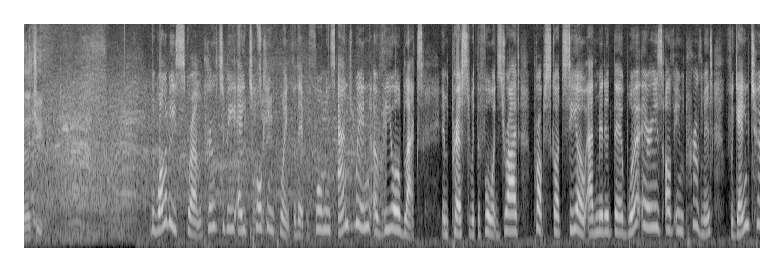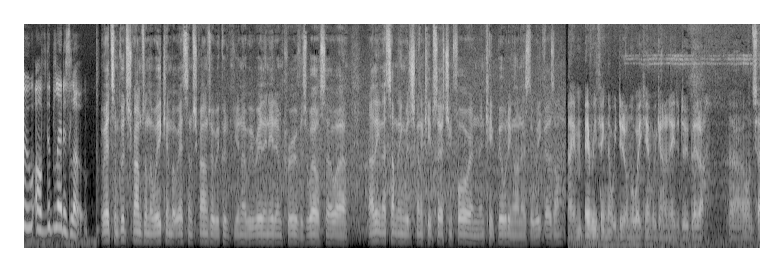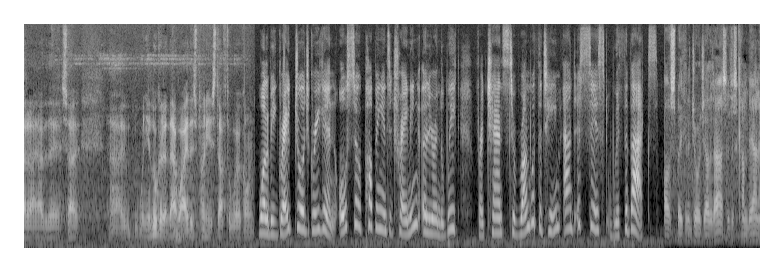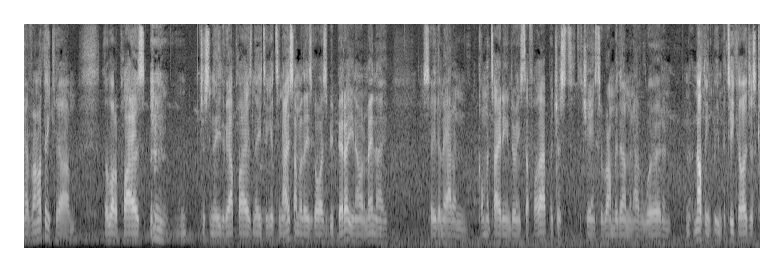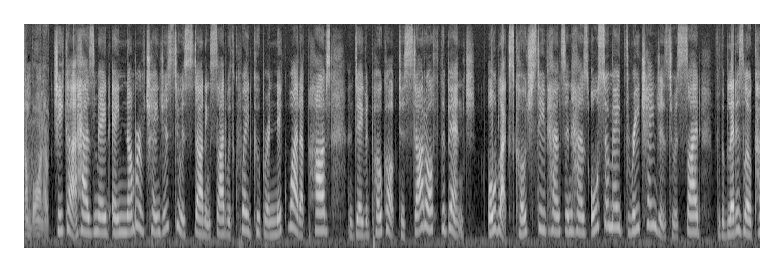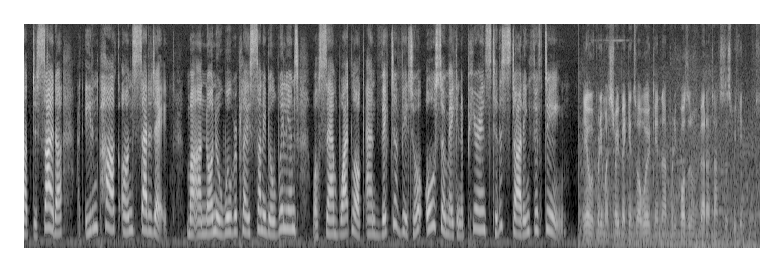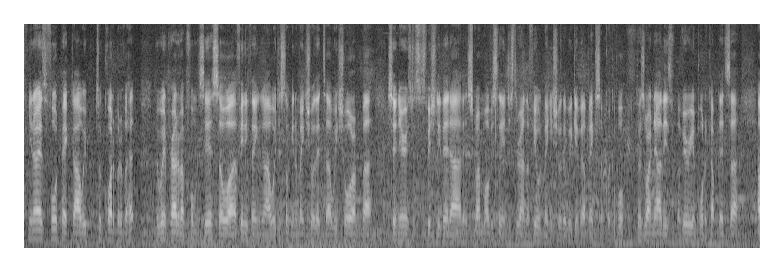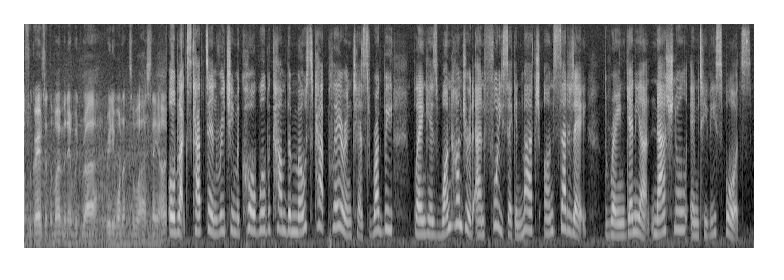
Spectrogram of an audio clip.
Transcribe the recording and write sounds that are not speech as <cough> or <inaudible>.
hurt you. The Wallabies scrum proved to be a talking point for their performance and win of the All Blacks. Impressed with the forwards' drive, prop Scott Sio admitted there were areas of improvement for game two of the Bledisloe. We had some good scrums on the weekend, but we had some scrums where we could, you know, we really need to improve as well. So uh, I think that's something we're just going to keep searching for and, and, keep building on as the week goes on. Everything that we did on the weekend, we're going to need to do better uh, on Saturday over there. So uh, when you look at it that way, there's plenty of stuff to work on. Wallaby great George Gregan also popping into training earlier in the week for a chance to run with the team and assist with the backs. I was speaking to George the other day, so just come down and have a run. I think um, a lot of players <clears throat> just need, our players need to get to know some of these guys a bit better, you know what I mean? They see them out and commentating and doing stuff like that, but just the chance to run with them and have a word and nothing in particular, just come by and have. Cheika has made a number of changes to his starting side with Quade Cooper and Nick White at the halves and David Pocock to start off the bench. All Blacks coach Steve Hansen has also made three changes to his side for the Bledisloe Cup decider at Eden Park on Saturday. Ma'a Nonu will replace Sonny Bill Williams, while Sam Whitelock and Victor Vito also make an appearance to the starting 15 yeah, we're pretty much straight back into our work and uh, pretty positive about our chances this weekend. You know, as a forward pack, uh, we took quite a bit of a hit. We weren't proud of our performance there, so uh, if anything, uh, we're just looking to make sure that uh, we shore up uh, certain areas, just especially that that scrum, obviously, and just around the field, making sure that we give our backs some quicker ball. Because right now, there's a very important cup that's up for grabs at the moment, and we'd really want it to stay at home. All Blacks captain Richie McCaw will become the most capped player in Test rugby, playing his 142nd match on Saturday. Lorraine Genia, National EMTV Sports.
